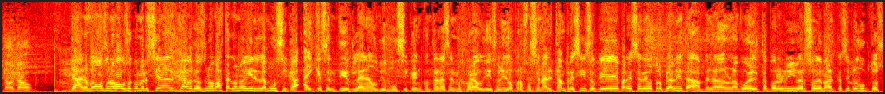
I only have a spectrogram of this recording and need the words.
Chao, chao. Ya, nos vamos a una pausa comercial, cabros. No basta con oír la música, hay que sentirla. En Audio Música encontrarás el mejor audio y sonido profesional, tan preciso que parece de otro planeta. Ven a dar una vuelta por el universo de marcas y productos.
